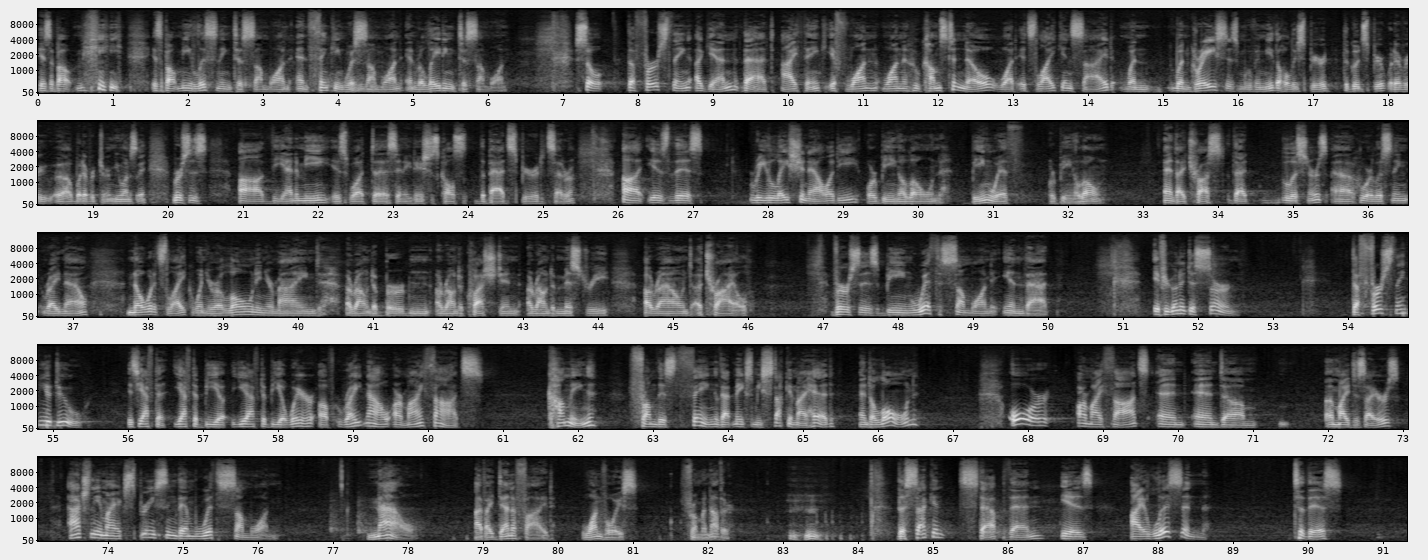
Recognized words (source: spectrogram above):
is about me is about me listening to someone and thinking with mm-hmm. someone and relating to someone. So the first thing again that I think if one one who comes to know what it's like inside when when grace is moving me, the Holy Spirit, the good spirit, whatever uh, whatever term you want to say, versus uh, the enemy is what uh, Saint Ignatius calls the bad spirit, etc. Uh, is this relationality or being alone, being with or being alone? And I trust that listeners uh, who are listening right now know what it's like when you're alone in your mind around a burden, around a question, around a mystery, around a trial versus being with someone in that. If you're going to discern, the first thing you do is you have to you have to be you have to be aware of right now are my thoughts coming from this thing that makes me stuck in my head and alone, or are my thoughts and and um, uh, my desires Actually, am I experiencing them with someone? Now, I've identified one voice from another. Mm-hmm. The second step then is I listen to this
